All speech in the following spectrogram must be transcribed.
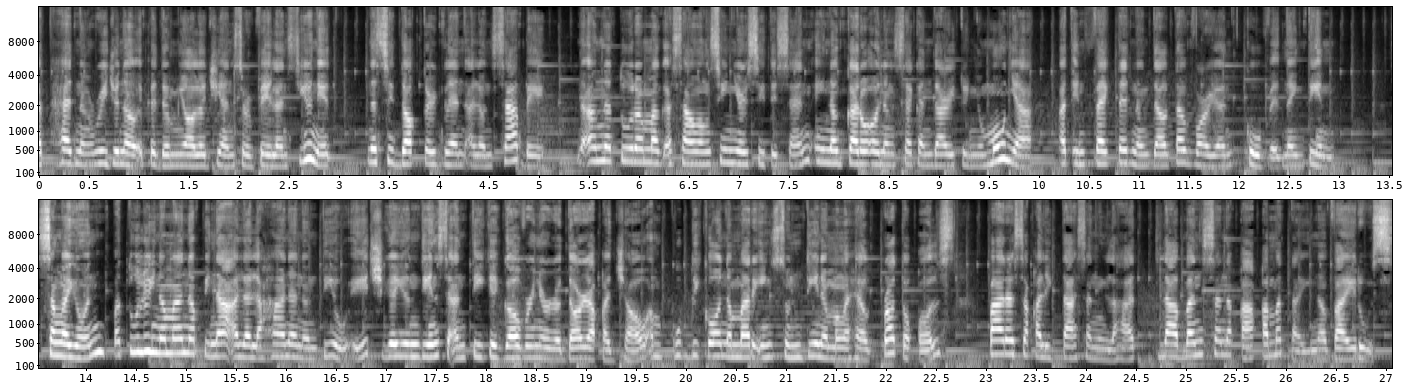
at Head ng Regional Epidemiology and Surveillance Unit na si Dr. Glenn Alonsabe na ang naturang mag-asawang senior citizen ay nagkaroon ng secondary to pneumonia at infected ng Delta variant COVID-19. Sa ngayon, patuloy naman na pinaalalahanan ng DOH gayon din sa Antique Governor Rodora Cajao ang publiko na mariing sundin ang mga health protocols para sa kaligtasan ng lahat laban sa nakakamatay na virus.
